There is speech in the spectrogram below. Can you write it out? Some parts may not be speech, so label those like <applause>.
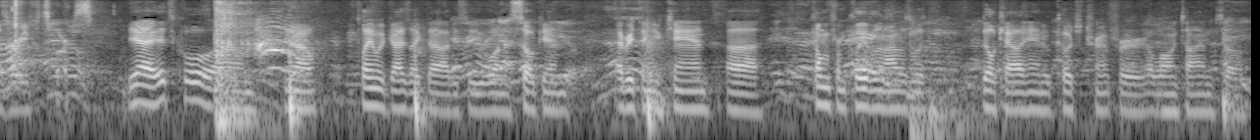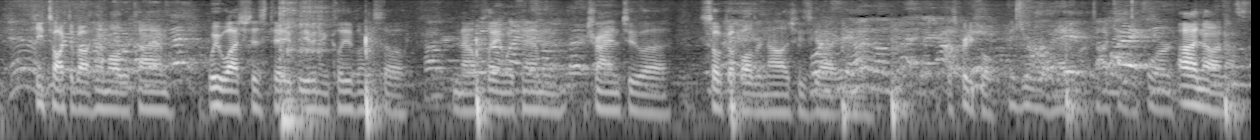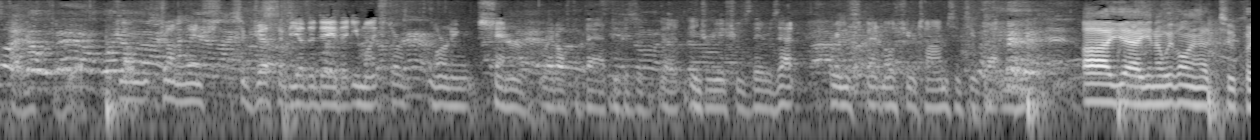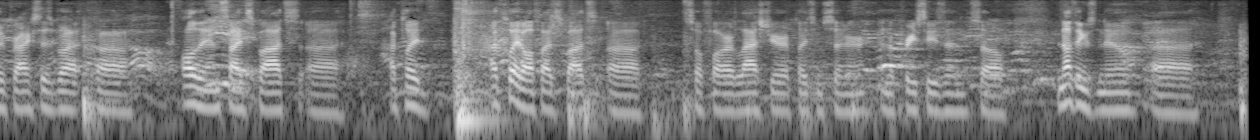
as Reef Source. Yeah, it's cool. Um, you know, playing with guys like that, obviously you want to soak in everything you can. Uh, coming from Cleveland, I was with Bill Callahan, who coached Trent for a long time, so he talked about him all the time. We watched his tape even in Cleveland, so now playing with him and trying to uh, soak up all the knowledge he's got, you know, it's pretty cool. Did you ever talk to him before? Uh, no, no. John, John Lynch suggested the other day that you might start learning center right off the bat because of the injury issues there. Is that where you've spent most of your time since you've gotten here? Uh, yeah, you know, we've only had two quick practices, but uh, all the inside spots, uh, I played, I played all five spots uh, so far. Last year, I played some center in the preseason, so nothing's new. Uh,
